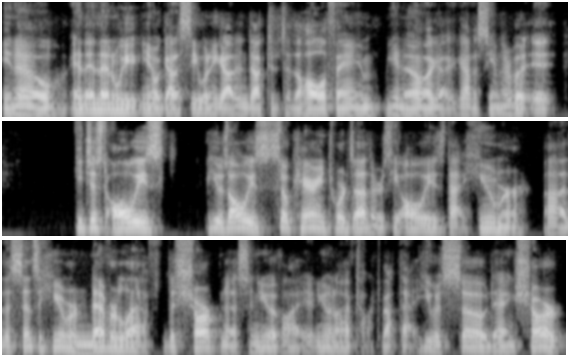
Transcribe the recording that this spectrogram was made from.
you know. And and then we you know got to see when he got inducted to the Hall of Fame. You know, I got got to see him there, but it he just always he was always so caring towards others. He always that humor, uh, the sense of humor never left. The sharpness, and you have I, you and I have talked about that. He was so dang sharp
